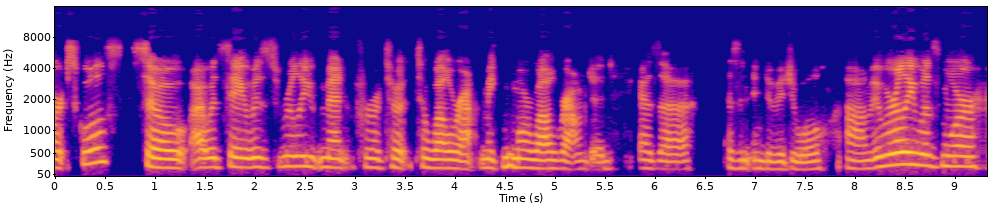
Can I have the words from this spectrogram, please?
art schools. So I would say it was really meant for to to well round make more well rounded as a as an individual. Um, it really was more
